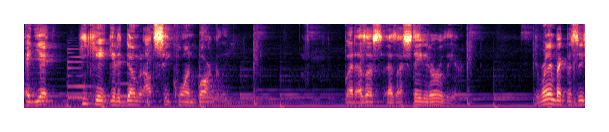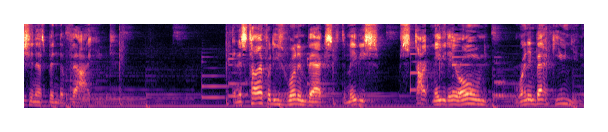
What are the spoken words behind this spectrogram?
and yet he can't get it done without Saquon Barkley. But as I, as I stated earlier, the running back position has been devalued, and it's time for these running backs to maybe start maybe their own running back union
